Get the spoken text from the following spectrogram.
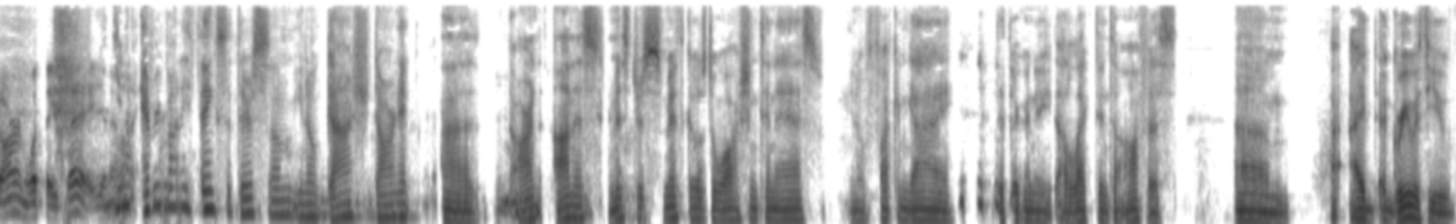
darn what they say, you know. You know, everybody thinks that there's some, you know, gosh darn it, uh, hon- honest Mr. Smith goes to Washington ass, you know, fucking guy that they're going to elect into office. Um, I, I agree with you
